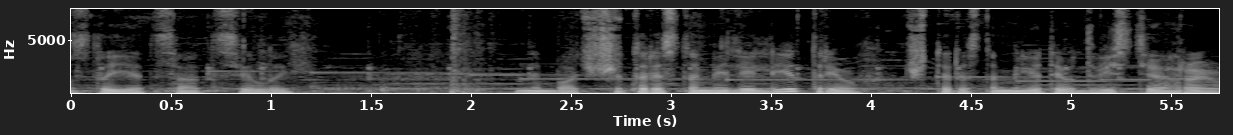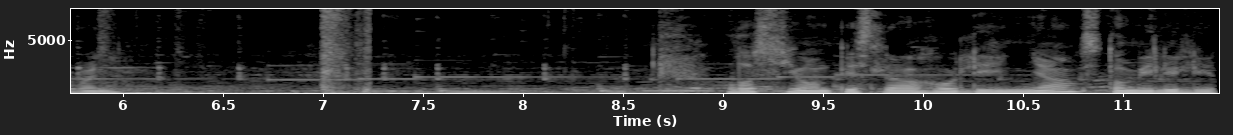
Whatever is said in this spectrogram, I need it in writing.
здається, цілий. Не бачу, 400 мл, 400 мл 200 гривень. Лосьйон після гоління 100 мл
